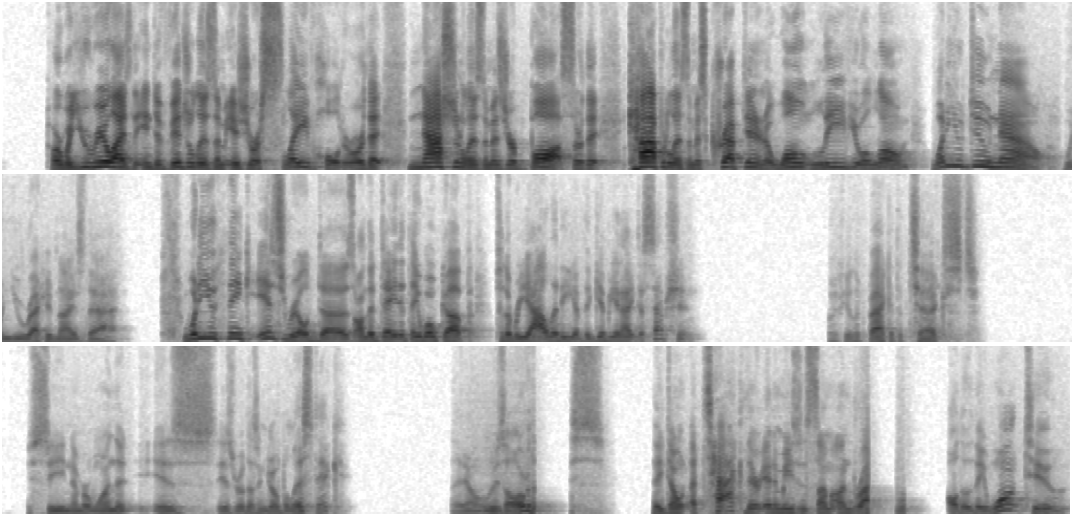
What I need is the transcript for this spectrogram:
Or where you realize that individualism is your slaveholder, or that nationalism is your boss, or that capitalism has crept in and it won't leave you alone. What do you do now when you recognize that? What do you think Israel does on the day that they woke up to the reality of the Gibeonite deception? If you look back at the text, you see, number one, that is, Israel doesn't go ballistic. They don't lose all over the place. They don't attack their enemies in some unbridled although they want to.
